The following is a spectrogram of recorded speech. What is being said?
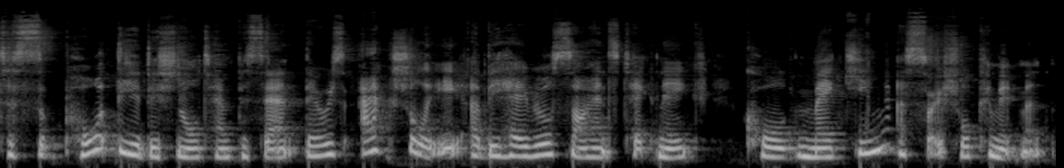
To support the additional 10%, there is actually a behavioral science technique called making a social commitment.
